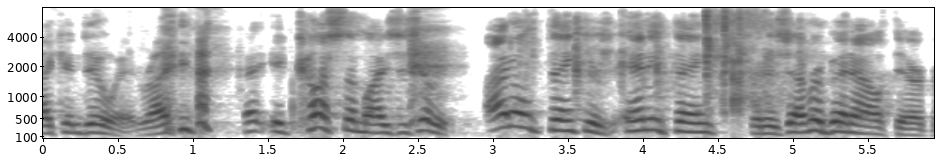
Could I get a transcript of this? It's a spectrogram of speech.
I can do it. Right. It customizes everything. I don't think there's anything that has ever been out there.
